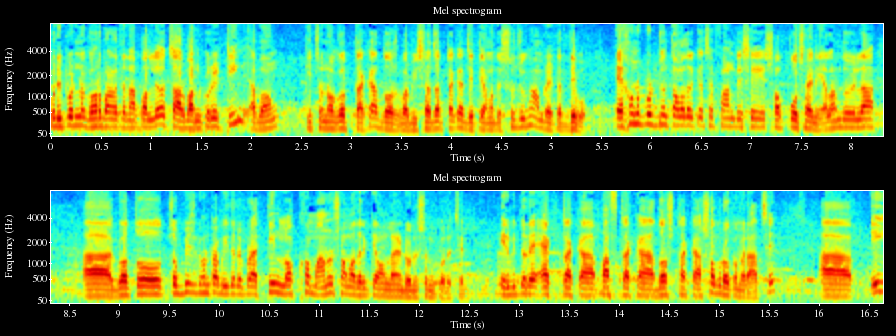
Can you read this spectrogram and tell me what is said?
পরিপূর্ণ ঘর বানাতে না পারলেও চার বান করে টিন এবং কিছু নগদ টাকা, দশ বা বিশ হাজার টাকা যেটি আমাদের সুযোগ আমরা এটা দেবো। এখনও পর্যন্ত আমাদের কাছে ফান্ড এসে সব পৌঁছায়নি। আলহামদুলিল্লাহ গত চব্বিশ ঘণ্টার ভিতরে প্রায় তিন লক্ষ মানুষ আমাদেরকে অনলাইনে ডোনেশন করেছেন। এর ভিতরে এক টাকা, পাঁচ টাকা, দশ টাকা সব রকমের আছে। এই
